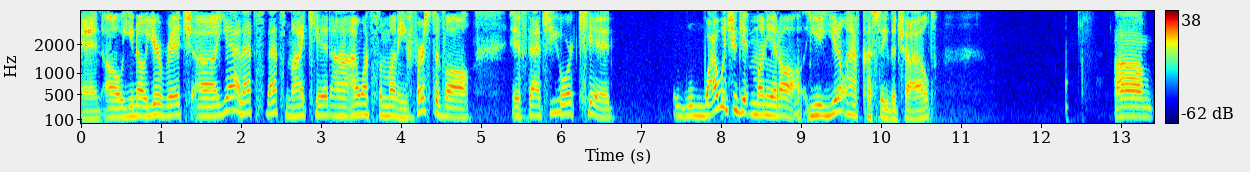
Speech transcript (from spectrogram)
and oh, you know, you're rich. Uh, yeah, that's that's my kid. Uh, I want some money. First of all, if that's your kid, why would you get money at all? You you don't have custody of the child. Um,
